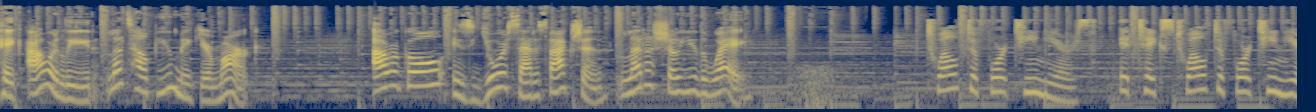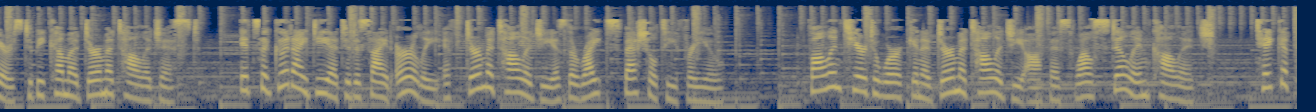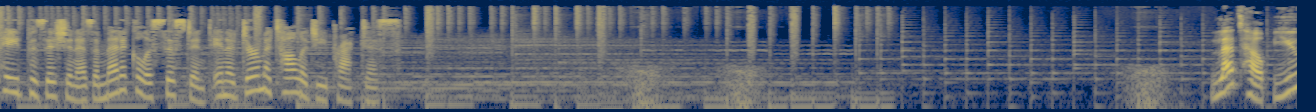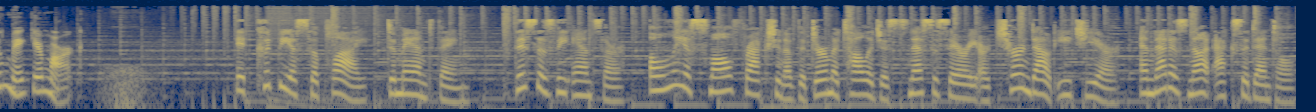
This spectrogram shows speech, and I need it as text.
Take our lead, let's help you make your mark. Our goal is your satisfaction. Let us show you the way. 12 to 14 years. It takes 12 to 14 years to become a dermatologist. It's a good idea to decide early if dermatology is the right specialty for you. Volunteer to work in a dermatology office while still in college. Take a paid position as a medical assistant in a dermatology practice. Let's help you make your mark. It could be a supply, demand thing. This is the answer. Only a small fraction of the dermatologists necessary are churned out each year, and that is not accidental.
